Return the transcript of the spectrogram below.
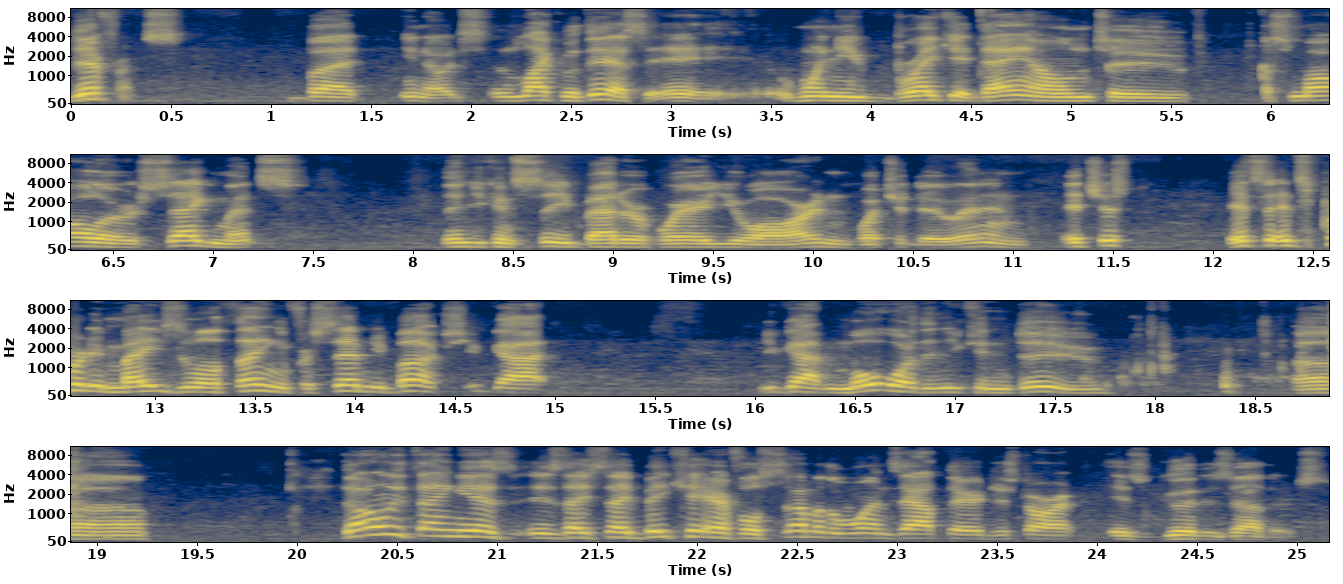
difference. But you know it's like with this it, when you break it down to smaller segments then you can see better where you are and what you're doing. And it's just it's it's a pretty amazing little thing. And for 70 bucks you've got you got more than you can do. Uh, the only thing is, is they say be careful. Some of the ones out there just aren't as good as others.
